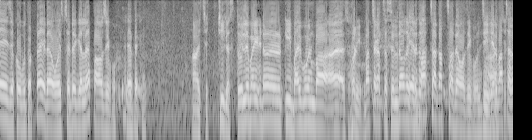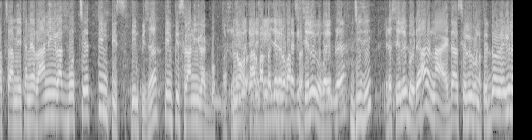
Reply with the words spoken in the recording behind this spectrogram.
এই যে কবুতরটা এটা ওয়েবসাইটে গেলে পাওয়া যাবে। এ দেখেন। আচ্ছা ঠিক আছে। তাহলে ভাই এটার কি ভাই বোন বা সরি বাচ্চা কাচ্চা সেল দেওয়া যাবে এর বাচ্চা কাচ্চা দেওয়া যাবে জি এর আচ্ছা। বাচ্চা কাচ্চা আমি এখানে রানিং রাখব হচ্ছে তিন পিস তিন পিস হ্যাঁ? তিন পিস রানিং রাখব। আর বাদ বাকি গুলো বাচ্চা। সেল হইব ভাই আপনারা? জি জি। এটা সেল হইব এটা? আরে না এটা সেল হইব না তো। এটা এগুলো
